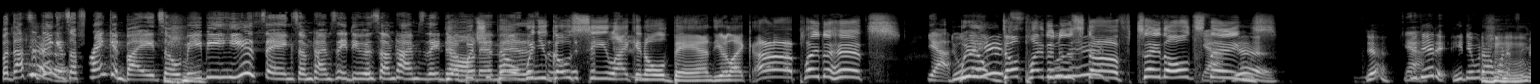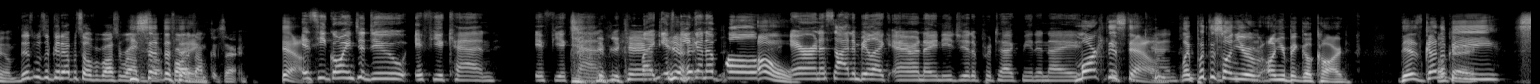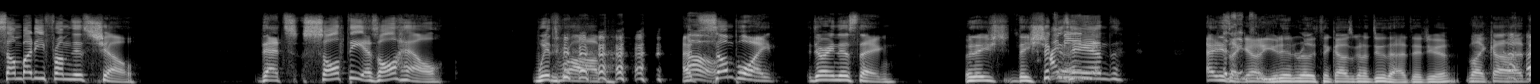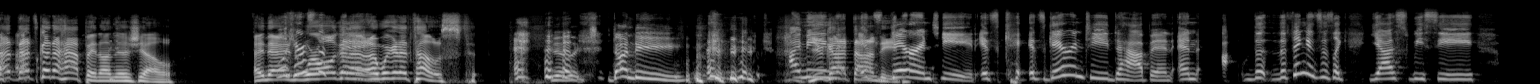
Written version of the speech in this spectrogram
But that's the thing; it's a Frankenbite. So maybe he is saying sometimes they do and sometimes they don't. Yeah, but Chappelle, when you go see like an old band, you're like, ah, play the hits. yeah, Do we the don't, hits. don't play the Do new the hits. stuff. Say the old Yeah. things. Yeah. yeah, Yeah. he did it. He did what I wanted from him. This was a good episode for Boston Rob. He as said far- the far as thing. I'm concerned. Yeah. is he going to do if you can, if you can? If you can, like, is yeah. he gonna pull Oh. Aaron aside and be like, Aaron, I need you to protect me tonight? Mark this down. Like put this If on you your can." on your bingo card. There's gonna Okay. be somebody from this show that's salty as all hell with Rob at Oh. some point during this thing. They sh- they shook I his mean, hand. And he's like, "Yo, you didn't really think I was gonna do that, did you?" Like, uh, that that's gonna happen on this show, and then here's we're the all gonna and we're gonna toast. yeah, like, Dondi. I mean, you got Dondi. it's guaranteed. It's it's guaranteed to happen. And the the thing is, is like, yes, we see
